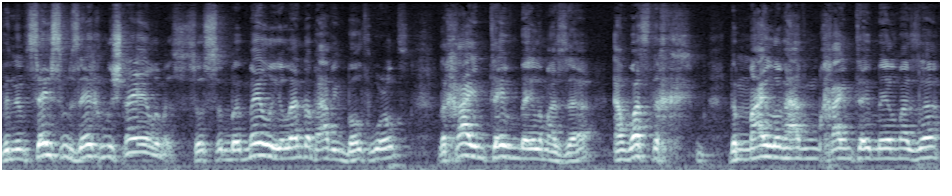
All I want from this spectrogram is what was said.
V'nimtzeisim zeichem l'shnei elemes. So, so mainly you'll end up having both worlds. L'chayim tevim be'elam hazeh. And what's the the mile of having chayim tevim be'elam hazeh?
